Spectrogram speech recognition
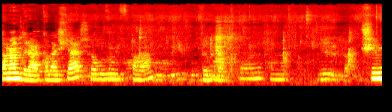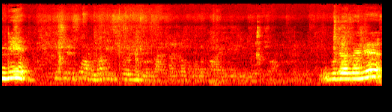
Tamamdır arkadaşlar. Havuzumuz tamam. Tamam. Şimdi buraları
